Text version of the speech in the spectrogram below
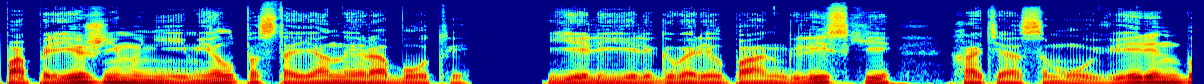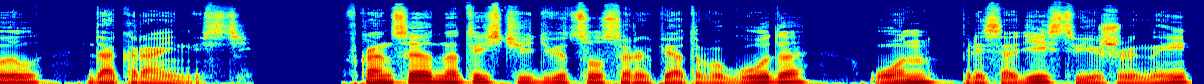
по-прежнему не имел постоянной работы, еле-еле говорил по-английски, хотя самоуверен был до крайности. В конце 1945 года он, при содействии жены,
